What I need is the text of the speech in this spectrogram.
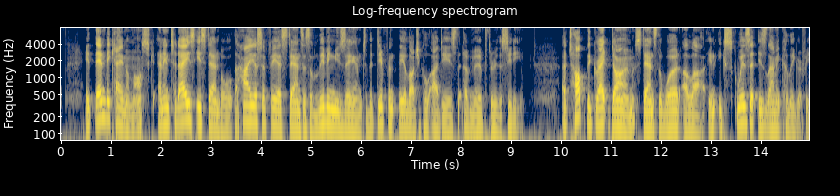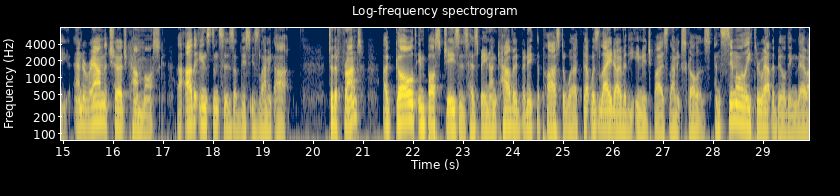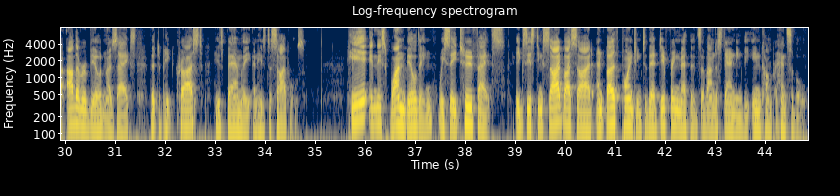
It then became a mosque, and in today's Istanbul, the Hagia Sophia stands as a living museum to the different theological ideas that have moved through the city. Atop the Great Dome stands the word Allah in exquisite Islamic calligraphy, and around the church cum mosque are other instances of this Islamic art. To the front, a gold embossed Jesus has been uncovered beneath the plasterwork that was laid over the image by Islamic scholars, and similarly throughout the building, there were other revealed mosaics that depict Christ, his family, and his disciples. Here in this one building, we see two faiths existing side by side and both pointing to their differing methods of understanding the incomprehensible.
